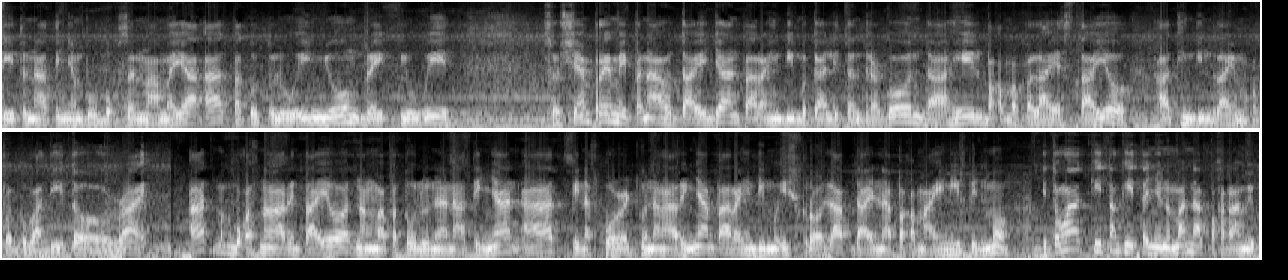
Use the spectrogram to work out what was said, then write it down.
Dito natin yung bubuksan mamaya at patutuluin yung brake fluid. So syempre may panahod tayo dyan para hindi magalit ang dragon dahil baka mapalayas tayo at hindi na tayo makapagawa dito. Alright. At magbukas na nga rin tayo at nang mapatuloy na natin yan at pinas forward ko na nga rin yan para hindi mo i-scroll up dahil napakamainipin mo. Ito nga at kitang kita nyo naman napakarami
